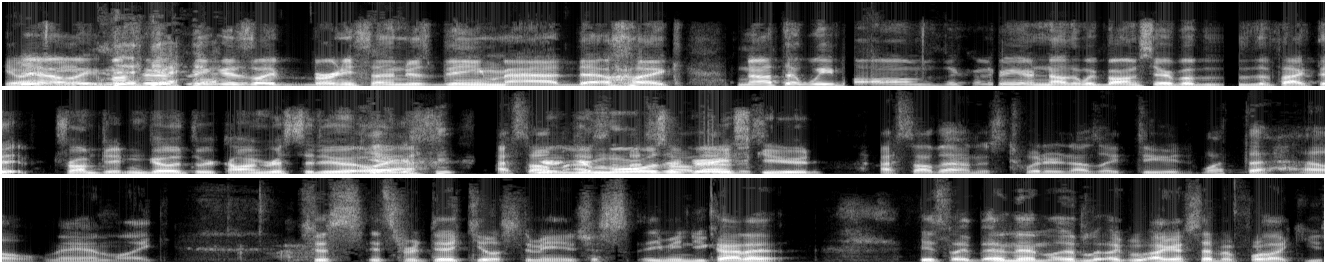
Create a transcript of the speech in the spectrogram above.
You know yeah, I mean? like my favorite thing is like Bernie Sanders being mad that like not that we bombed the country or not that we bombed Syria, but the fact that Trump didn't go through Congress to do it. Like. I saw your, your morals saw are very skewed. I saw that on his Twitter, and I was like, dude, what the hell, man? Like, just it's ridiculous to me. It's just, I mean, you gotta it's like and then like, like I said before, like you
